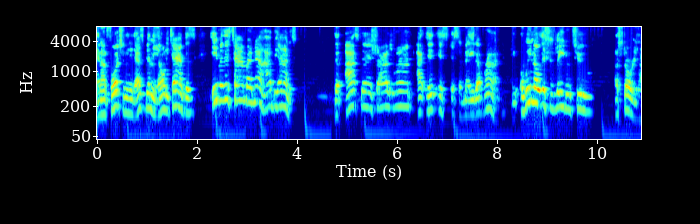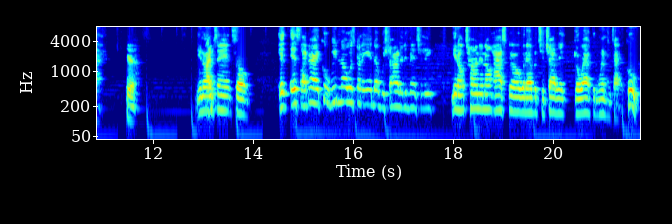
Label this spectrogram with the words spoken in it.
and unfortunately, that's been the only time. Because even this time right now, I'll be honest, the Asuka and Charlotte run, I, it's it's a made up run. We know this is leading to a storyline. Yeah. You know what I, am saying? So it, it's like, all right, cool. We know it's going to end up with Charlotte eventually, you know, turning on Asuka or whatever to try to go after the women title. Cool.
